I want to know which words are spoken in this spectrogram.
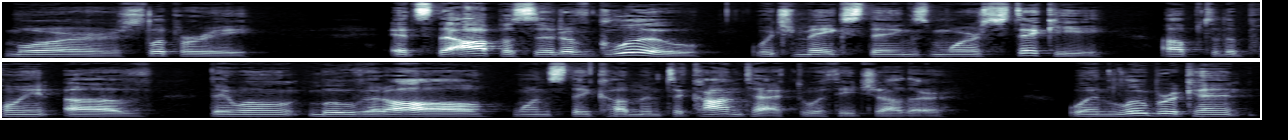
more slippery. It's the opposite of glue, which makes things more sticky up to the point of they won't move at all once they come into contact with each other. When lubricant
